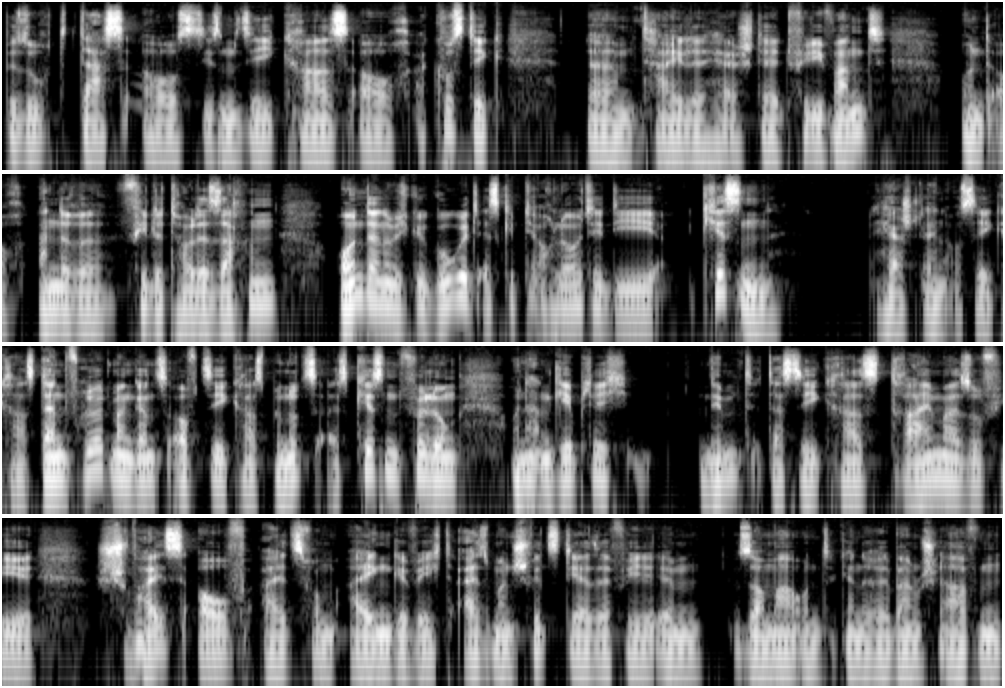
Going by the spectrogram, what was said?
besucht, das aus diesem Seegras auch Akustikteile ähm, herstellt für die Wand und auch andere viele tolle Sachen. Und dann habe ich gegoogelt, es gibt ja auch Leute, die Kissen herstellen aus Seegras. Denn früher hat man ganz oft Seegras benutzt als Kissenfüllung und angeblich nimmt das Seegras dreimal so viel Schweiß auf als vom Eigengewicht. Also man schwitzt ja sehr viel im Sommer und generell beim Schlafen.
